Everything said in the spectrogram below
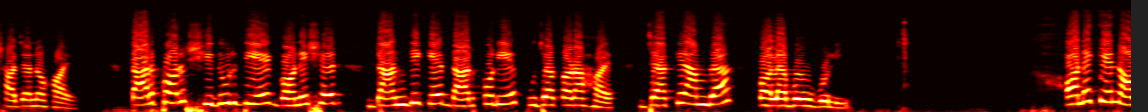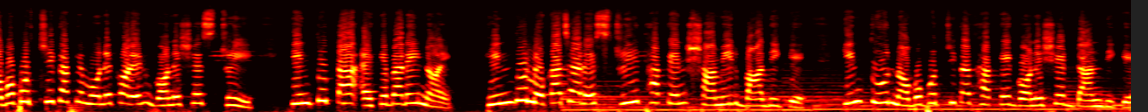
সাজানো হয়। তারপর সিঁদুর দিয়ে গণেশের ডান দিকে দাঁড় করিয়ে পূজা করা হয়, যাকে আমরা কলাবউ বলি। অনেকে নবপত্রিকাকে মনে করেন গণেশের স্ত্রী। কিন্তু তা একেবারেই নয়। হিন্দু লোকাচারে স্ত্রী থাকেন স্বামীর বাঁ দিকে, কিন্তু নবপত্রিকা থাকে গণেশের ডান দিকে।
